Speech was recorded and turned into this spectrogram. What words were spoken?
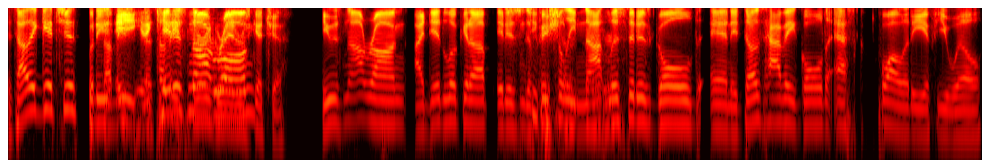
It's how they get you. But he, these- he- the kid is not wrong. Get you. He was not wrong. I did look it up. It is Stupid officially not listed as gold, and it does have a gold esque quality, if you will,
